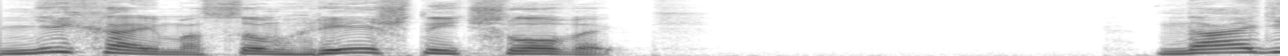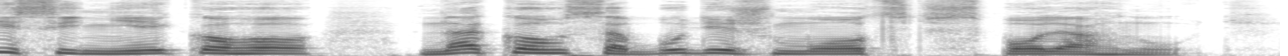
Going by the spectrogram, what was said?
nechaj ma, som hriešný človek. Nájdi si niekoho, na koho sa budeš môcť spoľahnúť.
